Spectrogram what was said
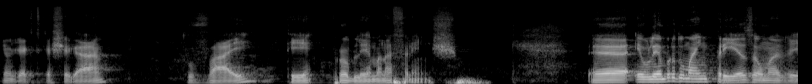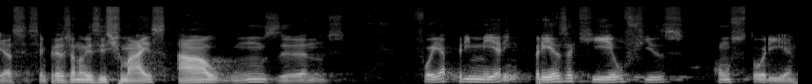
de onde é que tu quer chegar, tu vai ter problema na frente. É, eu lembro de uma empresa uma vez, essa empresa já não existe mais há alguns anos. Foi a primeira empresa que eu fiz consultoria.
